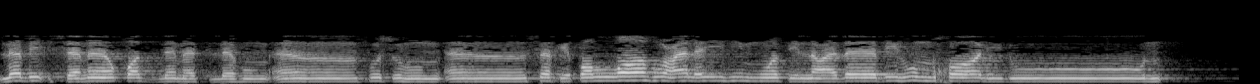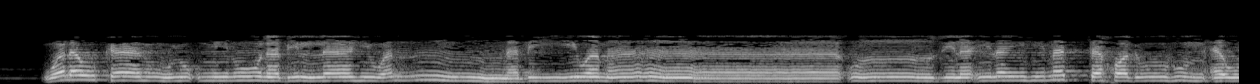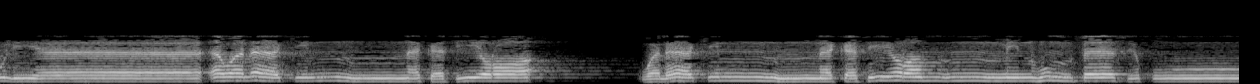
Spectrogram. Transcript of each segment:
لبئس ما قدمت لهم أنفسهم أن سخط الله عليهم وفي العذاب هم خالدون. ولو كانوا يؤمنون بالله والنبي وما إليه ما اتخذوهم أولياء ولكن كثيرا ولكن كثيرا منهم فاسقون.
